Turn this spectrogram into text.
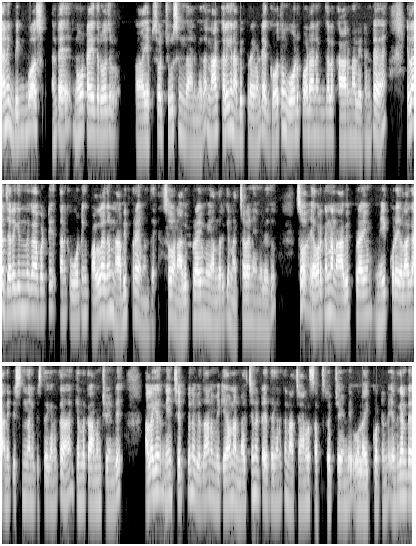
కానీ బిగ్ బాస్ అంటే నూట ఐదు రోజులు ఆ ఎపిసోడ్ చూసిన దాని మీద నాకు కలిగిన అభిప్రాయం అంటే గౌతమ్ ఓడిపోవడానికి గల కారణాలు ఏంటంటే ఇలా జరిగింది కాబట్టి తనకి ఓటింగ్ పడలేదని నా అభిప్రాయం అంతే. సో నా అభిప్రాయం మీ అందరికీ నచ్చాలని ఏమీ లేదు. సో ఎవరికన్నా నా అభిప్రాయం మీకు కూడా ఇలాగ అనిపిస్తుంది అనిపిస్తే కనుక కింద కామెంట్ చేయండి. అలాగే నేను చెప్పిన విధానం మీకు ఏమైనా నచ్చినట్టయితే కనుక నా ఛానల్ సబ్స్క్రైబ్ చేయండి ఓ లైక్ కొట్టండి. ఎందుకంటే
